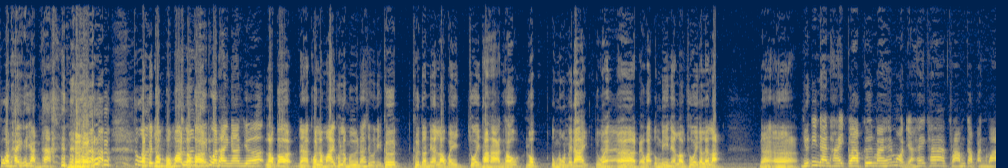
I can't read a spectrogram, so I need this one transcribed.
ทัวร์ไทยขยันค่ะ ทัวร์ท่านผู้ชมผมว่าเราก็ ช่วงนี้ทัวร์ไทยงานเยอะ เราก็นะคนละไม้คนละมือนะช่วงนี้คือคือตอนเนี้ยเราไปช่วยทหารเขาลบ ตรงนู้นไม่ได้ถูกไหมอ่าอ่า แต่ว่าตรงนี้เนี่ยเราช่วยกันแล้วล่ะนะอ่ายึดดินแดนไทยกลับคืนมาให้หมด อย่าให้ค่าทรัมป์กับอันวา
